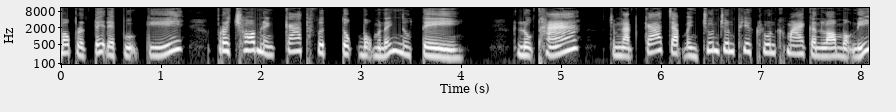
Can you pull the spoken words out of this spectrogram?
មកប្រទេសដែលពួកគេ ប្រឈមនឹងការធ្វើទុកបុកម្នេញនោះទេលោកថាចំណាត់ការចាប់បញ្ជូនជនភៀសខ្លួនខ្មែរកន្លងមកនេះ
